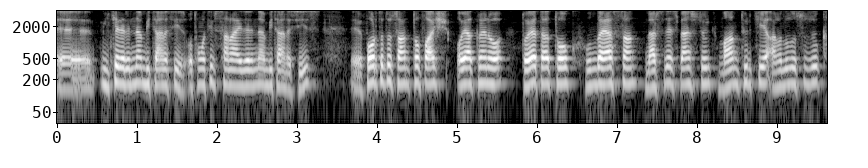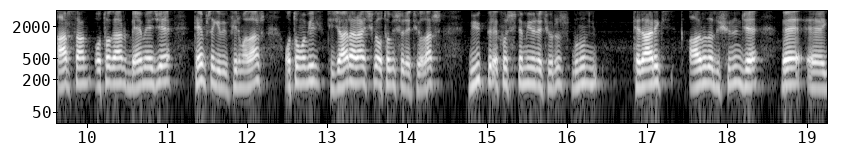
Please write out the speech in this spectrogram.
e, ülkelerinden bir tanesiyiz. Otomotiv sanayilerinden bir tanesiyiz. E, Ford Otosan, Tofaş, Oyak Renault, Toyota, TOG, Hyundai Assan, Mercedes-Benz Türk, MAN Türkiye, Anadolu Suzu, Karsan, Otogar, BMC, Temsa gibi firmalar otomobil, ticari araç ve otobüs üretiyorlar. Büyük bir ekosistemi yönetiyoruz. Bunun tedarik ağını da düşününce ve e,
